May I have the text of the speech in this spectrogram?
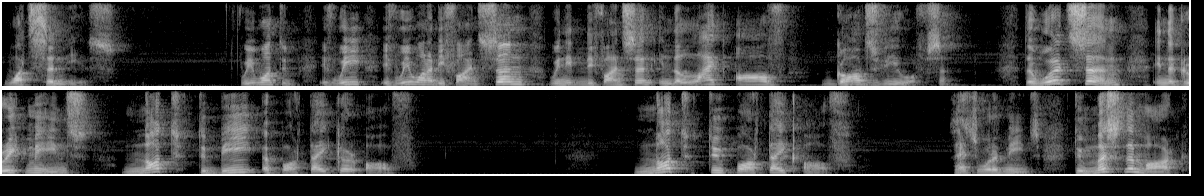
what sin is. If we want to, if we, if we want to define sin, we need to define sin in the light of God's view of sin. The word sin in the Greek means not to be a partaker of. Not to partake of. That's what it means. To miss the mark,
